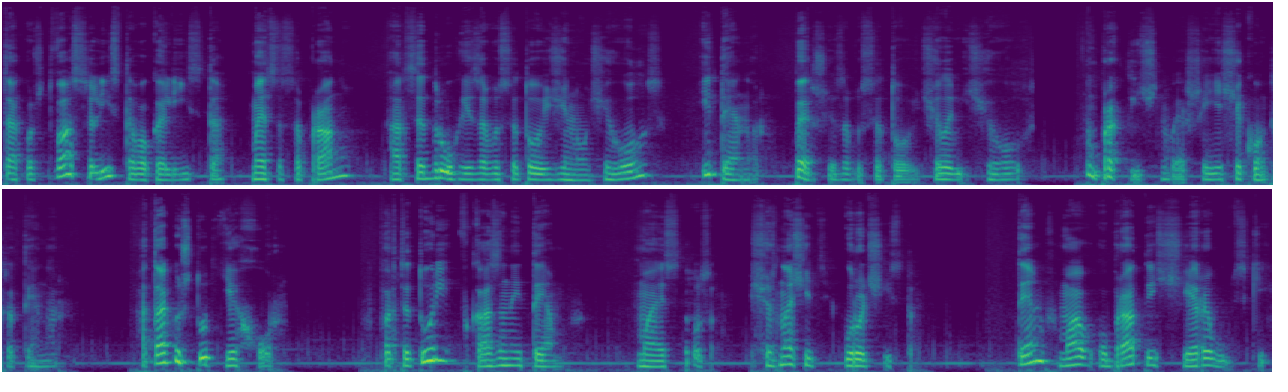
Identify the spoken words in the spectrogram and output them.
також два соліста-вокаліста, мецо-сопрано, а це другий за висотою жіночий голос, і тенор, перший за висотою чоловічий голос. Ну, практично перший є ще контратенор. А також тут є хор. В партитурі вказаний темп маестроза, що значить урочисто. Темп мав обрати ще Ревуцький.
